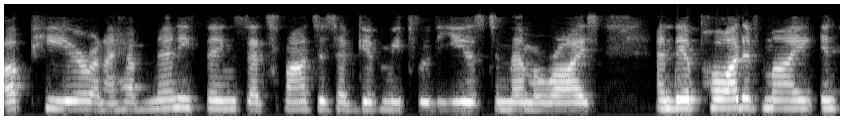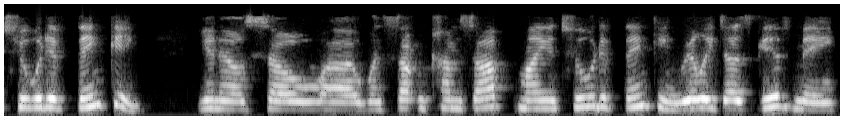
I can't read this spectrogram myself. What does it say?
up here. And I have many things that sponsors have given me through the years to memorize, and they're part of my intuitive thinking. You know, so uh, when something comes up, my intuitive thinking really does give me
